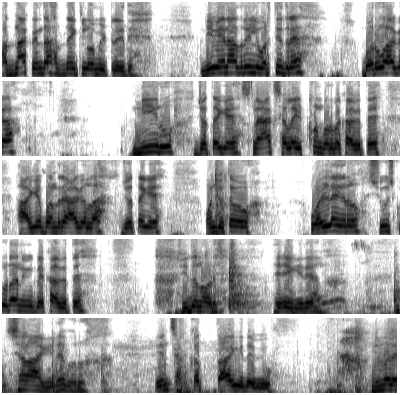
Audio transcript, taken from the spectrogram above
ಹದಿನಾಲ್ಕರಿಂದ ಹದಿನೈದು ಕಿಲೋಮೀಟ್ರ್ ಇದೆ. ನೀವೇನಾದರೂ ಇಲ್ಲಿ ಬರ್ತಿದ್ರೆ ಬರುವಾಗ ನೀರು ಜೊತೆಗೆ ಸ್ನ್ಯಾಕ್ಸ್ ಎಲ್ಲ ಇಟ್ಕೊಂಡು ಬರಬೇಕಾಗುತ್ತೆ. ಹಾಗೆ ಬಂದರೆ ಆಗಲ್ಲ. ಜೊತೆಗೆ ಒಂದು ಜೊತೆ ಒಳ್ಳೆ ಇರೋ ಶೂಸ್ ಕೂಡ ನಿಮಗೆ ಬೇಕಾಗುತ್ತೆ. ಇದು ನೋಡಿ, ಹೇಗಿದೆ. ಚೆನ್ನಾಗಿದೆ ಗುರು. ಏನು ಸಖತ್ತಾಗಿದೆ ವ್ಯೂ ನಿಮ್ಮಲ್ಲಿ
